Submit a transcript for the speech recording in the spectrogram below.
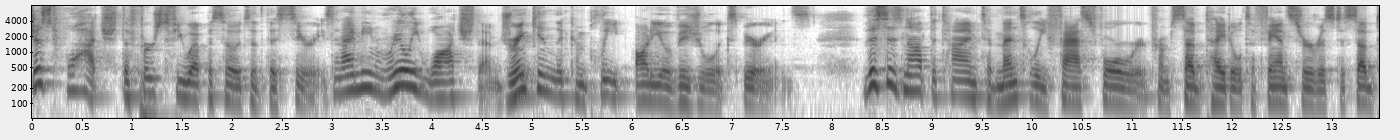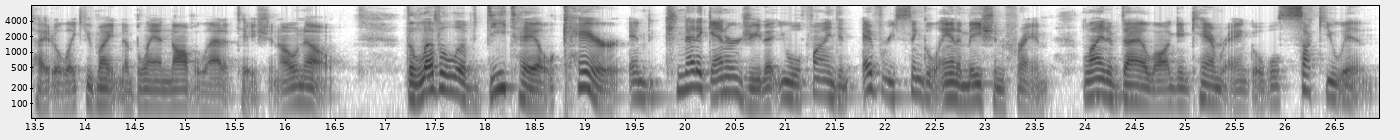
Just watch the first few episodes of this series, and I mean really watch them, drink in the complete audiovisual experience. This is not the time to mentally fast forward from subtitle to fan service to subtitle like you might in a bland novel adaptation. Oh no the level of detail, care, and kinetic energy that you will find in every single animation frame, line of dialogue, and camera angle will suck you in.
